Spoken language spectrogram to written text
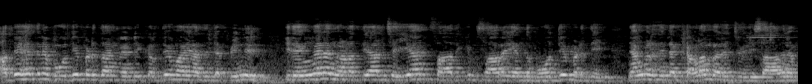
അദ്ദേഹത്തിനെ ബോധ്യപ്പെടുത്താൻ വേണ്ടി കൃത്യമായി അതിന്റെ പിന്നിൽ ഇതെങ്ങനെ നടത്തിയാൽ ചെയ്യാൻ സാധിക്കും സാറേ എന്ന് ബോധ്യപ്പെടുത്തി ഞങ്ങൾ ഇതിന്റെ കളം വരച്ചു ഈ സാധനം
